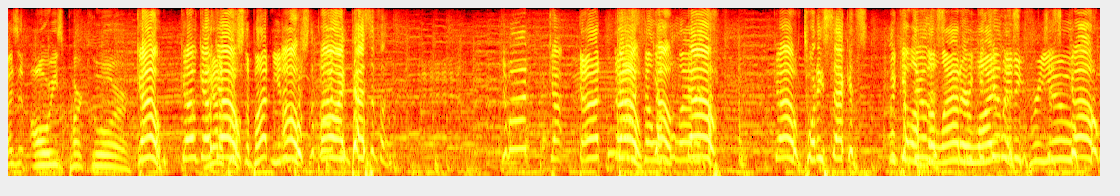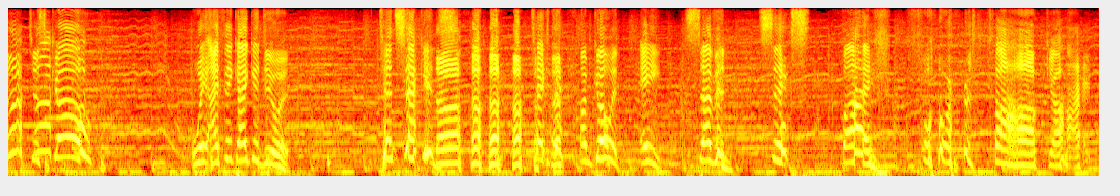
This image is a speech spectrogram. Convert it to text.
Why is it always parkour? Go! Go! Go! Go! You gotta go! push the button. You didn't oh, push the button. oh! button. I pacified. Come on. Go! God, no, Go! Go! the. No! Go! Twenty seconds. We I can fell do off the this. ladder. We Why am waiting for Just you? go! Just go! Wait, I think I could do it. Ten seconds. Take the, I'm going. Eight, seven, six, five, four. Oh God.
